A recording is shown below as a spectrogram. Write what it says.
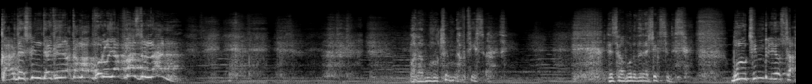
Kardeşin dediğin adama bunu yapmazdın lan. Bana bunu kim yaptıysa hesabını vereceksiniz. Bunu kim biliyorsa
